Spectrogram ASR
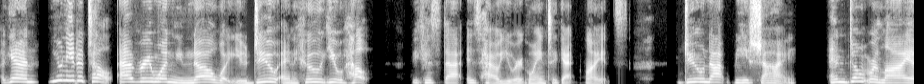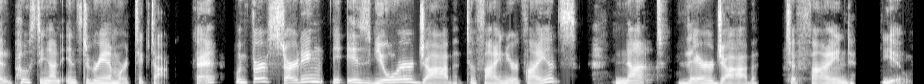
again, you need to tell everyone you know what you do and who you help because that is how you are going to get clients. Do not be shy. And don't rely on posting on Instagram or TikTok. Okay. When first starting, it is your job to find your clients, not their job to find you.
